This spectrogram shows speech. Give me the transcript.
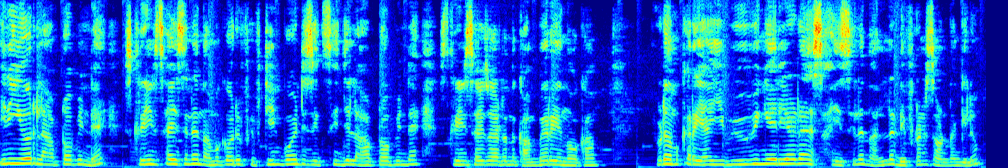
ഇനി ഈ ഒരു ലാപ്ടോപ്പിന്റെ സ്ക്രീൻ സൈസിനെ നമുക്ക് ഒരു ഫിഫ്റ്റീൻ പോയിന്റ് സിക്സ് ഇഞ്ച് ലാപ്ടോപ്പിന്റെ സ്ക്രീൻ സൈസുമായിട്ടൊന്ന് കമ്പയർ ചെയ്ത് നോക്കാം. ഇവിടെ നമുക്കറിയാം ഈ വ്യൂവിങ് ഏരിയയുടെ സൈസിൽ നല്ല ഡിഫറൻസ് ഉണ്ടെങ്കിലും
